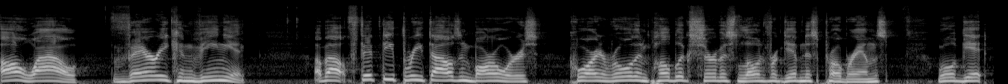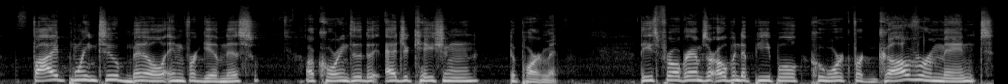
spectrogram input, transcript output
Oh, wow. Very convenient about 53,000 borrowers who are enrolled in public service loan forgiveness programs will get 5.2 bill in forgiveness according to the education department. These programs are open to people who work for government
